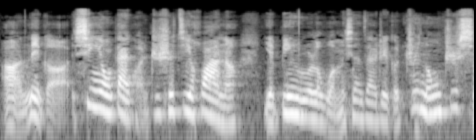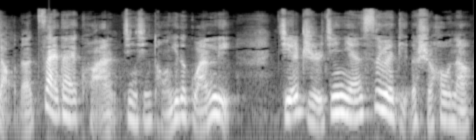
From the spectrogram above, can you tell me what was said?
啊，那个信用贷款支持计划呢，也并入了我们现在这个支农支小的再贷款进行统一的管理。截止今年四月底的时候呢，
